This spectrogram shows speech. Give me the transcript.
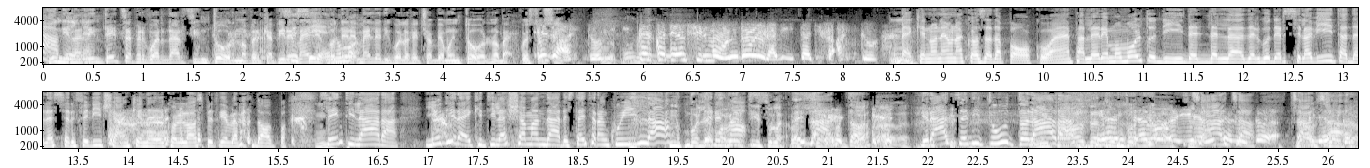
Ah, Quindi la bene. lentezza per guardarsi intorno, per capire Sì, meglio sì, e godere mo- meglio di quello che ci abbiamo intorno. Beh, questo sì. Esatto, per godersi il mondo e la vita di fatto. Beh, che non è una cosa da poco, eh. parleremo molto di- del, del- del godersi la vita, dell'essere felici anche nel- con l'ospite che verrà dopo. Mm. Senti Lara, io direi che ti lasciamo andare, stai tranquilla. Non vogliamo no. averti sulla coscienza. Esatto. Grazie di tutto Lara. Riposati un po'. Ciao, ciao. Ciao, ciao.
